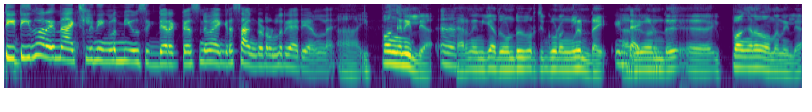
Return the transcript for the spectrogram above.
ടി ടി എന്ന് പറയുന്ന ആക്ച്വലി നിങ്ങൾ മ്യൂസിക് ഡയറക്ടേഴ്സിന് ഭയങ്കര സങ്കടമുള്ള ഒരു കാര്യമാണല്ലേ ഇപ്പം അങ്ങനെ ഇല്ല കാരണം എനിക്ക് അതുകൊണ്ട് കുറച്ച് ഗുണങ്ങളുണ്ടായി. അതുകൊണ്ട് ഇപ്പം അങ്ങനെ തോന്നണില്ല.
